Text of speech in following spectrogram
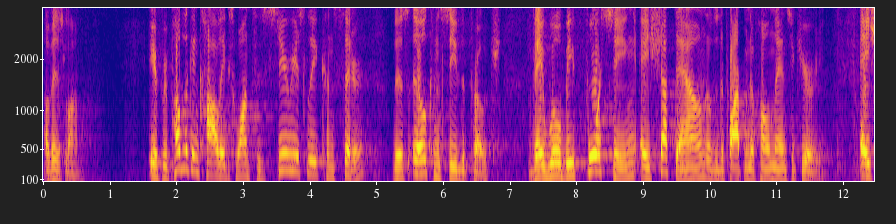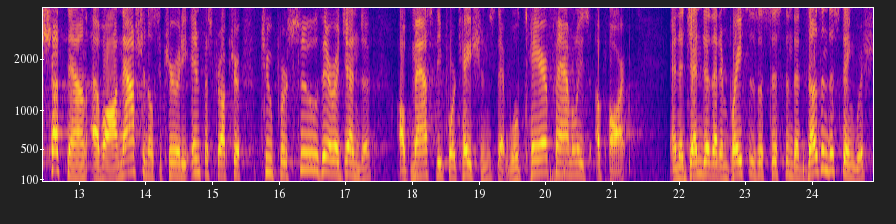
of Islam. If Republican colleagues want to seriously consider this ill-conceived approach, they will be forcing a shutdown of the Department of Homeland Security, a shutdown of our national security infrastructure to pursue their agenda of mass deportations that will tear families apart, an agenda that embraces a system that doesn't distinguish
